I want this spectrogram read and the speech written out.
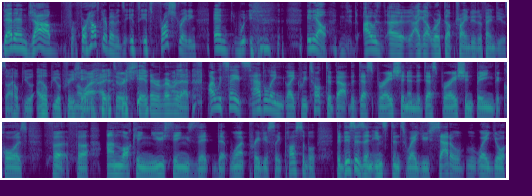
dead end job for, for healthcare benefits. It's it's frustrating. And anyhow, I was uh, I got worked up trying to defend you, so I hope you I hope you appreciate No, I- I it. appreciate it. Remember that. I would say it's saddling. Like we talked about the desperation and the desperation being the cause for, for unlocking new things that, that weren't previously possible. But this is an instance where you saddle, where you're,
